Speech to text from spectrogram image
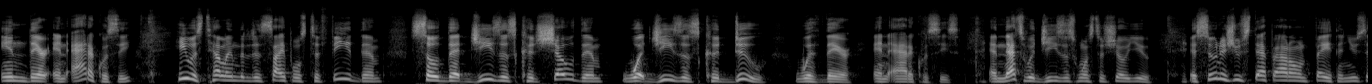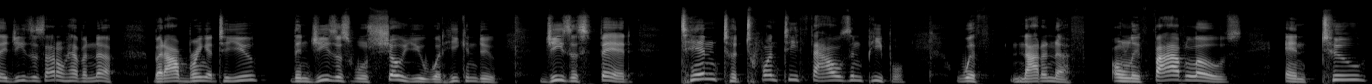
in their inadequacy. He was telling the disciples to feed them so that Jesus could show them what Jesus could do with their inadequacies. And that's what Jesus wants to show you. As soon as you step out on faith and you say, Jesus, I don't have enough, but I'll bring it to you, then Jesus will show you what he can do. Jesus fed 10 to 20,000 people with not enough, only five loaves and two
